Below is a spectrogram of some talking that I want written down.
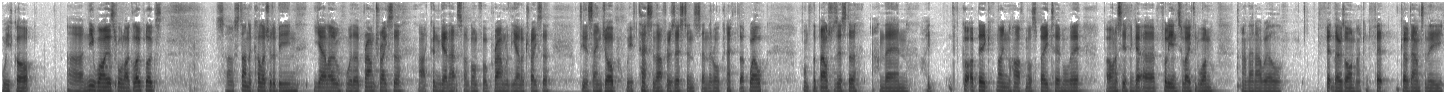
We've got uh, new wires for all our glow plugs. So standard colour should have been yellow with a brown tracer. I couldn't get that, so I've gone for brown with yellow tracer. Do the same job. We've tested that for resistance, and they're all connected up well. Onto the ballast resistor, and then I've got a big 9.5mm spade terminal there but I want to see if I can get a fully insulated one and then I will fit those on. I can fit go down to the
